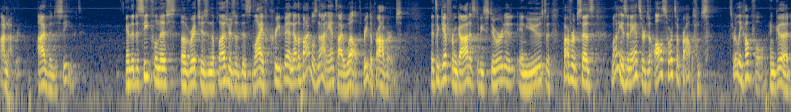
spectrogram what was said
I'm not I've been deceived. And the deceitfulness of riches and the pleasures of this life creep in. Now, the Bible's not anti wealth. Read the Proverbs. It's a gift from God, it's to be stewarded and used. The Proverbs says money is an answer to all sorts of problems. It's really helpful and good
